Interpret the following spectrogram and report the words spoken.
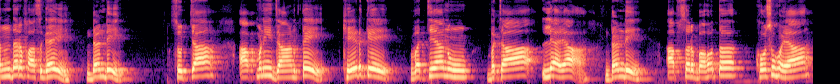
ਅੰਦਰ ਫਸ ਗਏ। ਡੰਡੀ, ਸੁੱਚਾ ਆਪਣੀ ਜਾਨ ਤੇ ਖੇਡ ਕੇ ਬੱਚਿਆਂ ਨੂੰ ਬਚਾ ਲਿਆਇਆ। ਡੰਡੀ, ਅਫਸਰ ਬਹੁਤ ਖੁਸ਼ ਹੋਇਆ।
